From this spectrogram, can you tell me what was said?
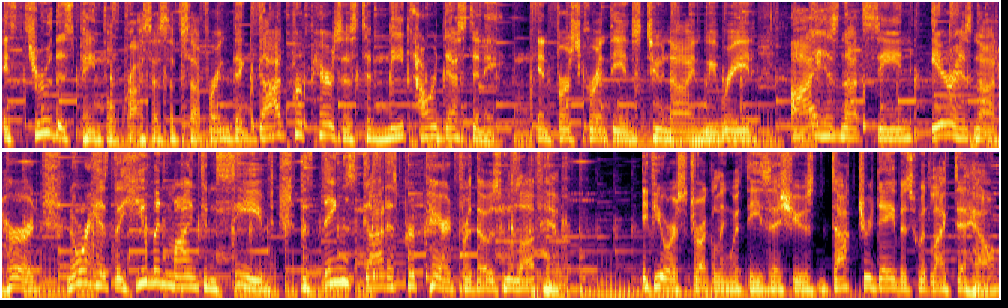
It's through this painful process of suffering that God prepares us to meet our destiny. In 1 Corinthians 2 9, we read, Eye has not seen, ear has not heard, nor has the human mind conceived the things God has prepared for those who love Him. If you are struggling with these issues, Dr. Davis would like to help.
